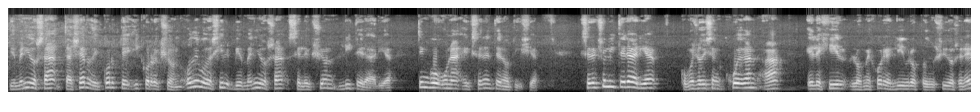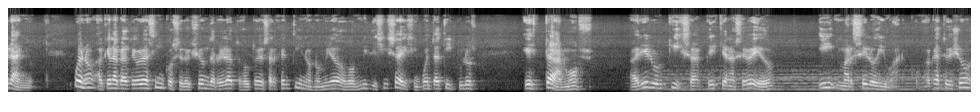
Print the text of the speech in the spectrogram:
Bienvenidos a Taller de Corte y Corrección, o debo decir bienvenidos a Selección Literaria. Tengo una excelente noticia. Selección Literaria, como ellos dicen, juegan a elegir los mejores libros producidos en el año. Bueno, aquí en la categoría 5, selección de relatos de autores argentinos nominados 2016, 50 títulos, estamos Ariel Urquiza, Cristian Acevedo y Marcelo Di Marco. Acá estoy yo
